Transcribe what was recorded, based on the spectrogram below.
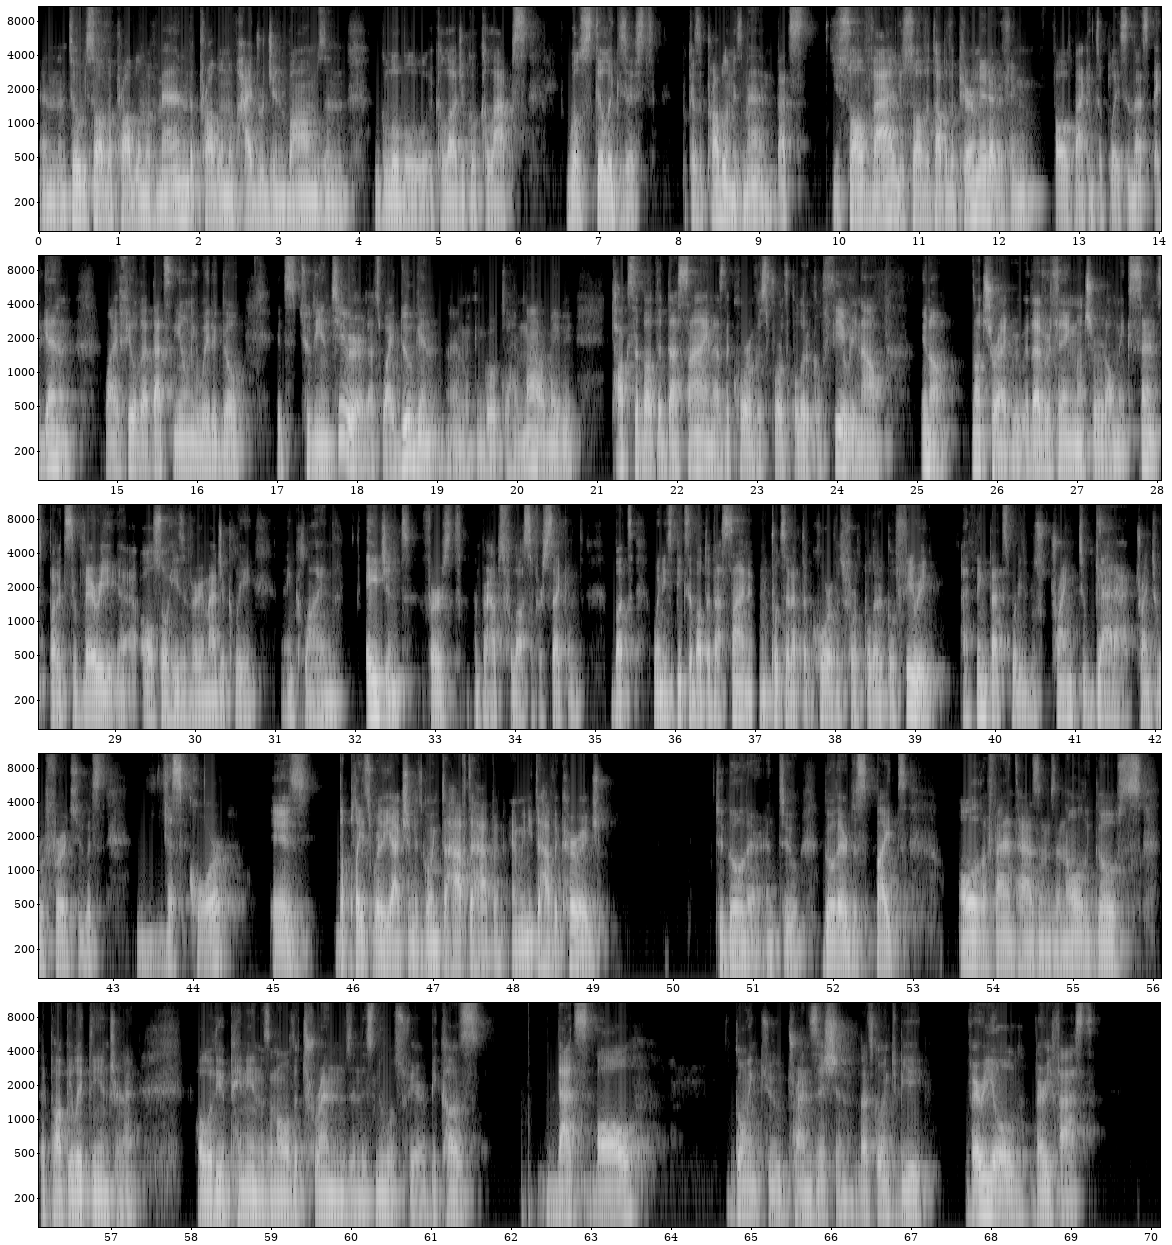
And until we solve the problem of man, the problem of hydrogen bombs and global ecological collapse will still exist because the problem is man. That's you solve that, you solve the top of the pyramid, everything falls back into place. And that's again why I feel that that's the only way to go. It's to the interior. That's why Dugin, and we can go to him now maybe, talks about the Dasein as the core of his fourth political theory. Now, you know, not sure I agree with everything, not sure it all makes sense, but it's a very, uh, also, he's a very magically inclined agent first, and perhaps philosopher second. But when he speaks about the Dasein and he puts it at the core of his fourth political theory, I think that's what he was trying to get at, trying to refer to. It's this core is the place where the action is going to have to happen. And we need to have the courage to go there and to go there despite all the phantasms and all the ghosts that populate the internet, all of the opinions and all the trends in this noosphere, because that's all going to transition. That's going to be very old, very fast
